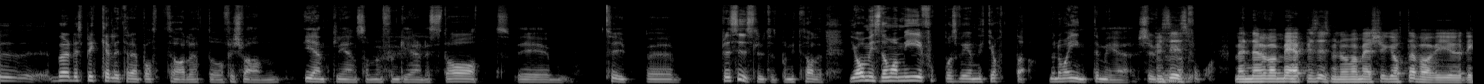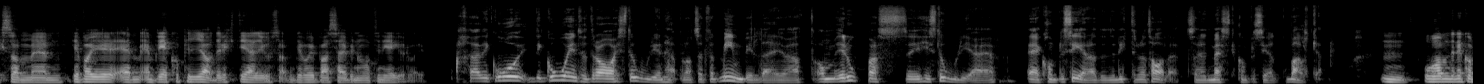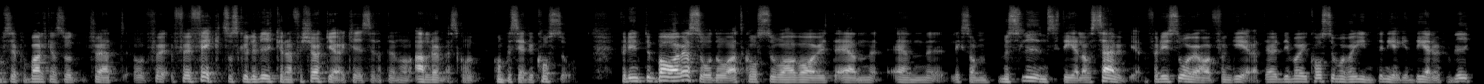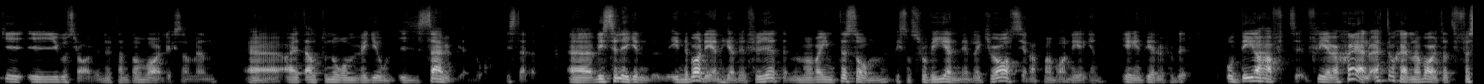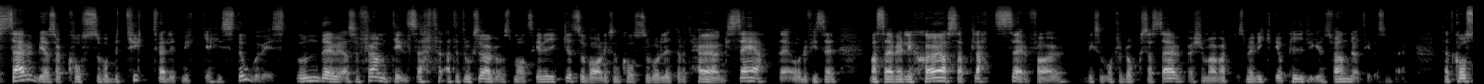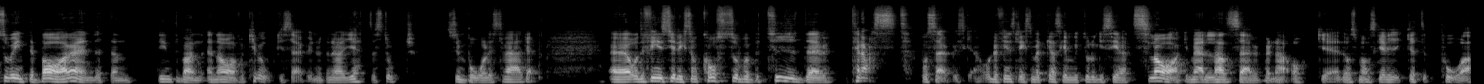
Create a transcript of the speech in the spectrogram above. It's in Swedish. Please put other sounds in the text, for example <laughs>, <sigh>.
började spricka lite där på 80-talet och försvann egentligen som en fungerande stat. Eh, typ eh, precis slutet på 90-talet. Jag minns de var med i fotbolls-VM 98, men de var inte med 2002. Precis. Men när vi var med, precis, men när vi var med 28 var vi ju liksom, det var ju en, en blek kopia av det riktiga Jugoslavien. Det var ju bara Serbien och Montenegro då. ju. Ah, Det går, det går ju inte att dra historien här på något sätt, för att min bild är ju att om Europas historia är, är komplicerad under 1900-talet så är den mest komplicerad på Balkan. Mm. Och om den är komplicerad på Balkan så tror jag att för, för effekt så skulle vi kunna försöka göra caset att den var allra mest komplicerad i Kosovo. För det är inte bara så då att Kosovo har varit en, en liksom muslimsk del av Serbien, för det är så det har fungerat. Det, det var ju, Kosovo var inte en egen delrepublik i, i Jugoslavien, utan de var liksom en, eh, ett autonom region i Serbien då istället. Eh, visserligen innebar det en hel del friheter, men man var inte som liksom, Slovenien eller Kroatien, att man var en egen, egen delrepublik. Och det har haft flera skäl och ett av skälen har varit att för Serbien så har Kosovo betytt väldigt mycket historiskt. Under, alltså fram tills att, att det togs över Osmanska riket så var liksom Kosovo lite av ett högsäte och det finns en massa religiösa platser för liksom ortodoxa serber som, har varit, som är viktiga att pilgrimsvandra till och sånt där. Så att Kosovo är inte bara en liten, det är inte bara en, en avkrok i Serbien utan det har jättestort symboliskt värde. Eh, och det finns ju liksom, Kosovo betyder trast på serbiska och det finns liksom ett ganska mytologiserat slag mellan serberna och eh, det Osmanska riket på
